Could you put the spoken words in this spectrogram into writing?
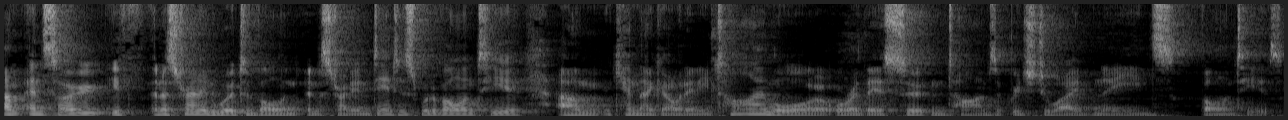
Um, and so, if an Australian were to volunteer, an Australian dentist were to volunteer, um, can they go at any time, or, or are there certain times that Bridge2Aid needs volunteers?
